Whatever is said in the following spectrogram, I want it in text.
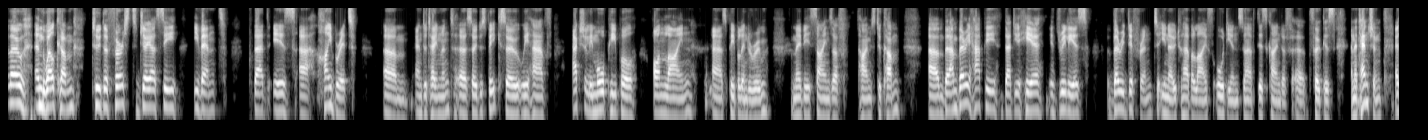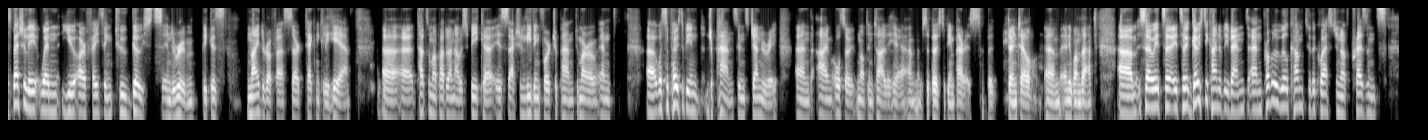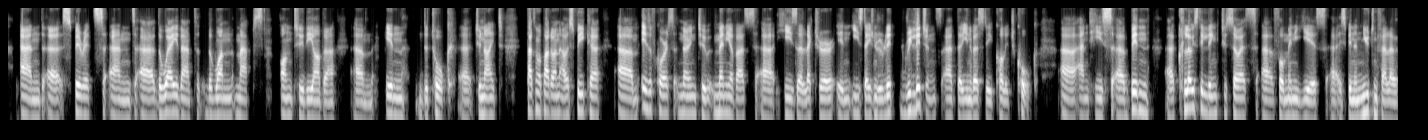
Hello and welcome to the first JRC event that is a hybrid um, entertainment, uh, so to speak. So we have actually more people online as people in the room, maybe signs of times to come. Um, but I'm very happy that you're here. It really is very different, you know, to have a live audience, to have this kind of uh, focus and attention, especially when you are facing two ghosts in the room, because neither of us are technically here. Uh, uh, Tatsuma Padoan, our speaker, is actually leaving for Japan tomorrow, and uh, was supposed to be in Japan since January, and I'm also not entirely here. I'm, I'm supposed to be in Paris, but don't tell um, anyone that. Um, so it's a it's a ghosty kind of event, and probably we'll come to the question of presence and uh, spirits and uh, the way that the one maps onto the other um, in the talk uh, tonight. Tatsuma Padoan, our speaker, um, is of course known to many of us. Uh, he's a lecturer in East Asian religions at the University College Cork. Uh, and he's uh, been uh, closely linked to SOAS uh, for many years. Uh, he's been a Newton Fellow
